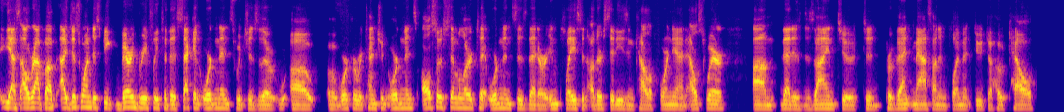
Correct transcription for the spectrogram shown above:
yes, I'll wrap up. I just wanted to speak very briefly to the second ordinance, which is the uh, uh, worker retention ordinance, also similar to ordinances that are in place in other cities in California and elsewhere. Um, that is designed to to prevent mass unemployment due to hotel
